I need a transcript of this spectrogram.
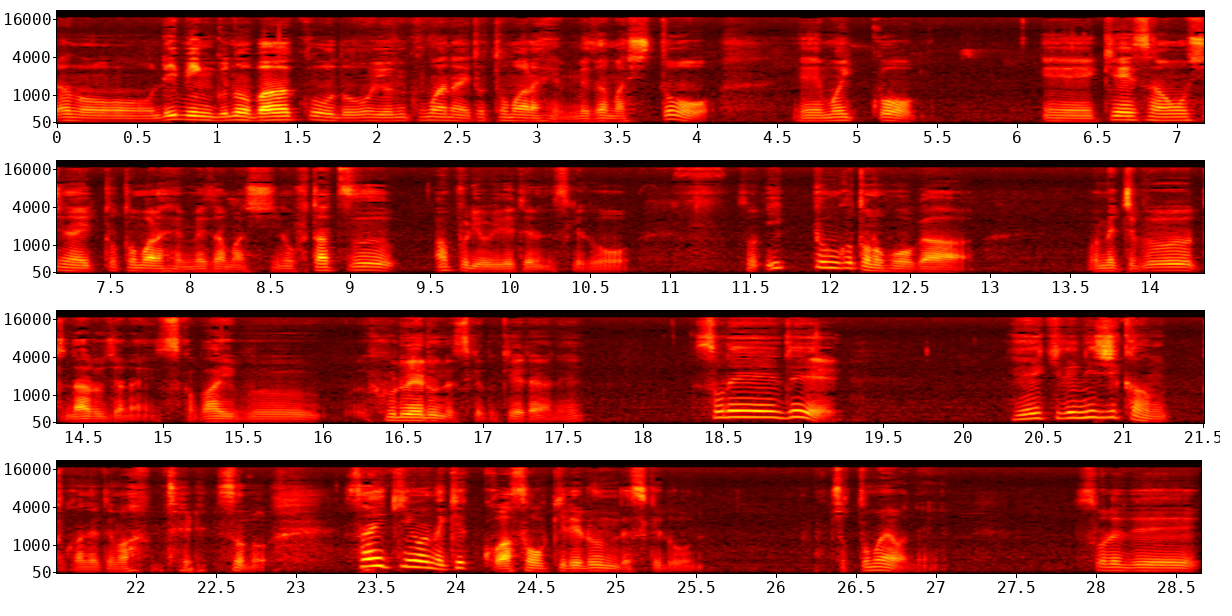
あのー、リビングのバーコードを読み込まないと止まらへん目覚ましと、えーもう1個、えー計算をしないと止まらへん目覚ましの2つアプリを入れてるんですけど、その1分ごとの方が、めっちゃブーってなるじゃないですか。バイブ、震えるんですけど、携帯はね。それで、平気で2時間とか寝てまうんで、その、最近はね、結構朝起きれるんですけど、ちょっと前はね、それで、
